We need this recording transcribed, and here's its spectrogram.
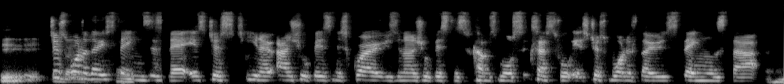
it just you know, one of those things, isn't it? It's just, you know, as your business grows and as your business becomes more successful, it's just one of those things that mm-hmm.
